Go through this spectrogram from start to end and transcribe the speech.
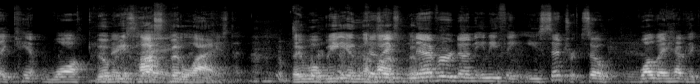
they can't walk. the They'll be next day hospitalized. They will be in the because they've hospital. never done anything eccentric. So while they have the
